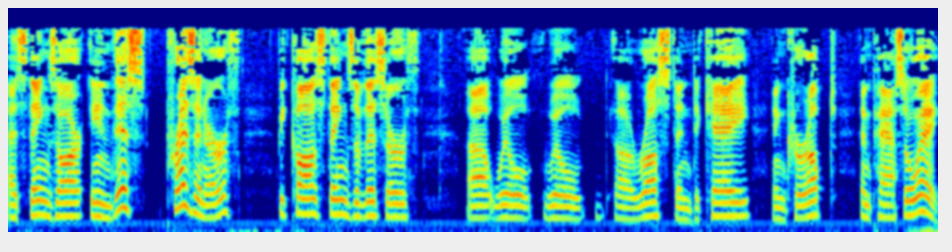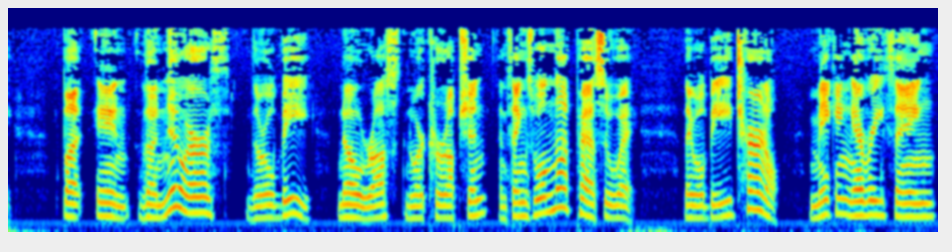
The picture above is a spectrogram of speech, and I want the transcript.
as things are in this present earth because things of this earth uh, will will uh, rust and decay and corrupt and pass away. But in the new earth, there will be no rust nor corruption, and things will not pass away. They will be eternal, making everything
